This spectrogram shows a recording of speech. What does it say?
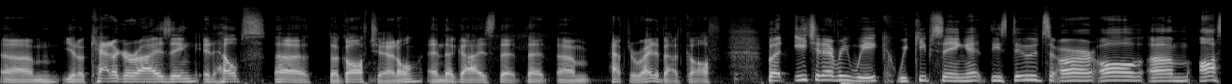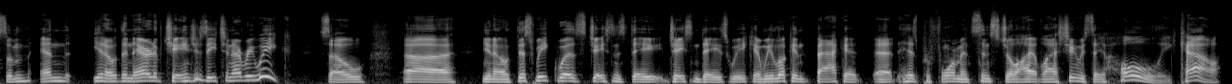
um, you know categorizing. It helps uh, the Golf Channel and the guys that that um, have to write about golf. But each and every week, we keep seeing it. These dudes are all um, awesome, and you know the narrative changes each and every week. So, uh, you know, this week was Jason's day, Jason Day's week, and we looking back at, at his performance since July of last year. And we say, "Holy cow,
